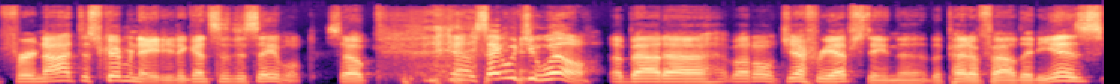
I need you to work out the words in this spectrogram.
for not discriminating against the disabled. So, you know, say what you will about uh about old Jeffrey Epstein, the the pedophile that he is.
